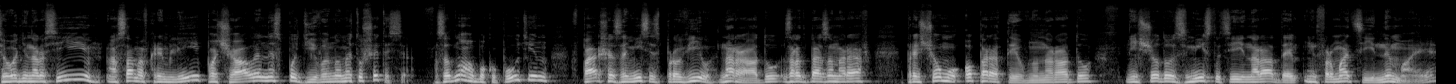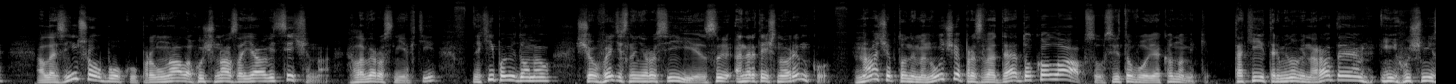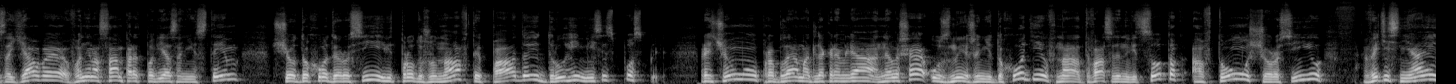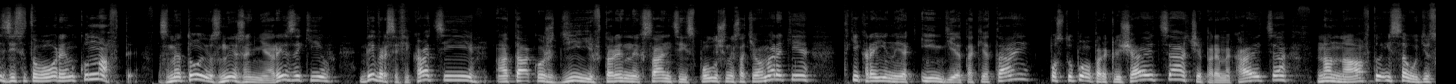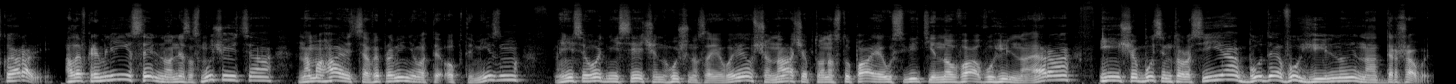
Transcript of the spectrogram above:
Сьогодні на Росії, а саме в Кремлі, почали несподівано метушитися. З одного боку, Путін вперше за місяць провів нараду з Радбезом РФ, причому оперативну нараду, і щодо змісту цієї наради інформації немає. Але з іншого боку, пролунала гучна заява від Сєчина, глави Роснефті, який повідомив, що витіснення Росії з енергетичного ринку, начебто неминуче, призведе до колапсу світової економіки. Такі термінові наради і гучні заяви вони насамперед пов'язані з тим, що доходи Росії від продажу нафти падають другий місяць поспіль. Причому проблема для Кремля не лише у зниженні доходів на 21%, а в тому, що Росію витісняють зі світового ринку нафти з метою зниження ризиків, диверсифікації, а також дії вторинних санкцій Сполучених Штатів Америки. Такі країни, як Індія та Китай, поступово переключаються чи перемикаються на нафту із Саудівської Аравії. Але в Кремлі сильно не засмучуються, намагаються випромінювати оптимізм. Мені сьогодні Сєчин гучно заявив, що, начебто, наступає у світі нова вугільна ера, і що буцімто Росія буде вугільною наддержавою.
